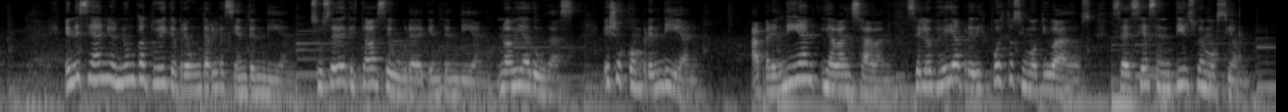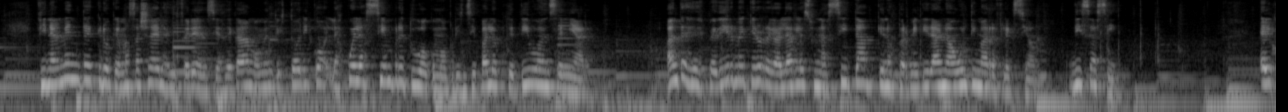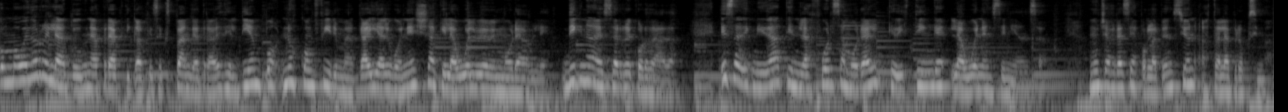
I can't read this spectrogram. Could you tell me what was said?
En ese año nunca tuve que preguntarles si entendían. Sucede que estaba segura de que entendían. No había dudas. Ellos comprendían, Aprendían y avanzaban. Se los veía predispuestos y motivados. Se hacía sentir su emoción. Finalmente, creo que más allá de las diferencias de cada momento histórico, la escuela siempre tuvo como principal objetivo enseñar. Antes de despedirme, quiero regalarles una cita que nos permitirá una última reflexión. Dice así. El conmovedor relato de una práctica que se expande a través del tiempo nos confirma que hay algo en ella que la vuelve memorable, digna de ser recordada. Esa dignidad tiene la fuerza moral que distingue la buena enseñanza. Muchas gracias por la atención, hasta la próxima.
